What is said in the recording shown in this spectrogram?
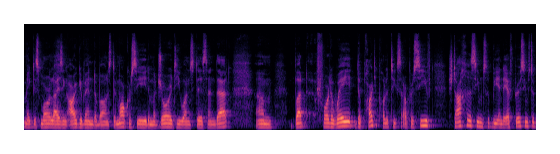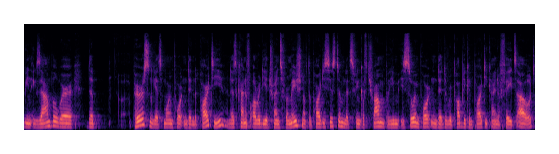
make this moralizing argument about democracy. The majority wants this and that. Um, but for the way the party politics are perceived, Strache seems to be, and the FPÖ seems to be an example where the person gets more important than the party, and that's kind of already a transformation of the party system. Let's think of Trump; he is so important that the Republican Party kind of fades out.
